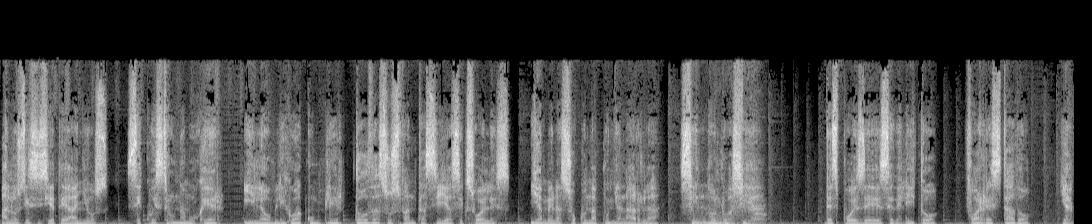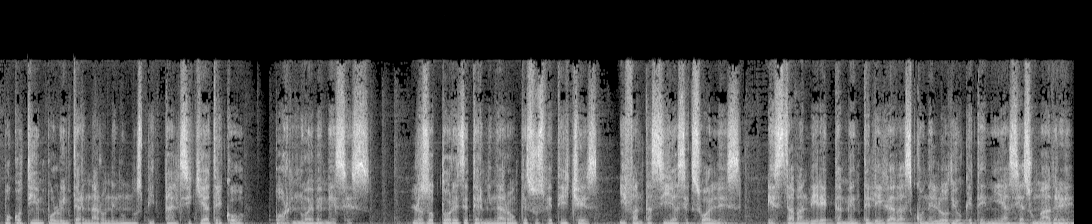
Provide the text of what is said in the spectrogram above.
A los 17 años, secuestró una mujer y la obligó a cumplir todas sus fantasías sexuales y amenazó con apuñalarla si no lo hacía. Después de ese delito, fue arrestado y al poco tiempo lo internaron en un hospital psiquiátrico por nueve meses. Los doctores determinaron que sus fetiches y fantasías sexuales estaban directamente ligadas con el odio que tenía hacia su madre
